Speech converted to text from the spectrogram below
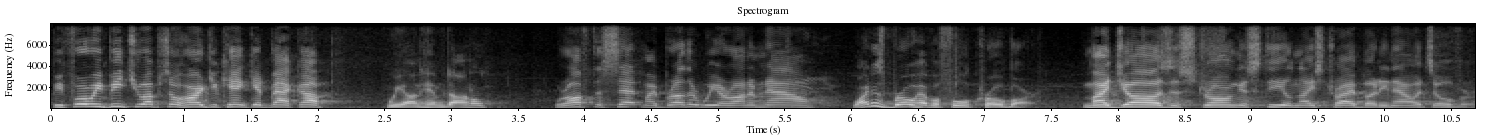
before we beat you up so hard you can't get back up. We on him, Donald? We're off the set, my brother. We are on him now. Why does Bro have a full crowbar? My jaw is as strong as steel. Nice try, buddy. Now it's over.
